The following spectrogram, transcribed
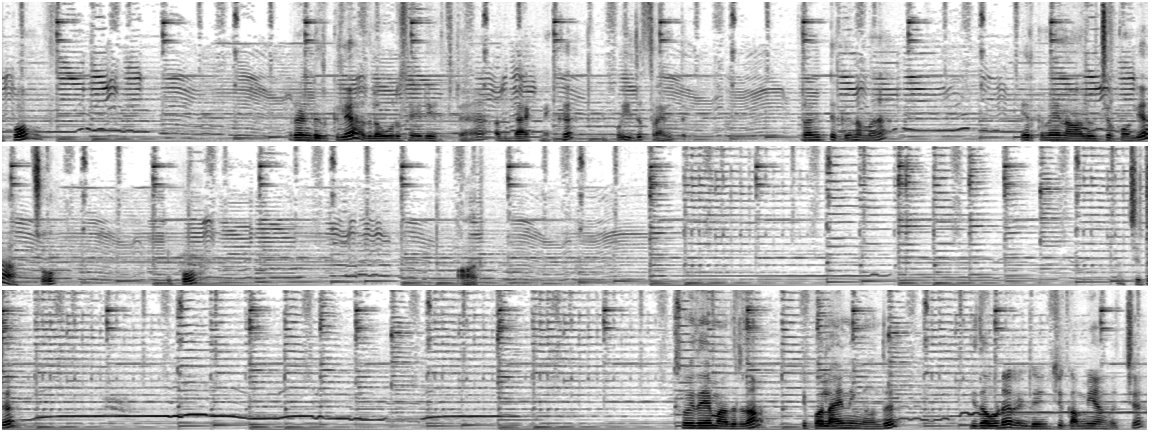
இப்போது ரெண்டு இருக்கு இல்லையா? அதில் ஒரு சைடு எடுத்துட்டேன். அது பேக் நெக்கு இப்போது இது ஃப்ரண்ட்டு ஃப்ரண்ட்டுக்கு நம்ம ஏற்கனவே நாலு வச்சுருக்கோம் இல்லையா? ஸோ இப்போது ஆறு. வச்சுட்டு ஸோ இதே மாதிரி தான் இப்போ லைனிங்கை வந்து இதை விட ரெண்டு இன்ச்சு கம்மியாக வச்சு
